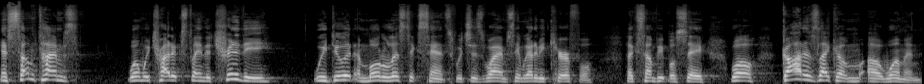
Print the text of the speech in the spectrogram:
and sometimes when we try to explain the Trinity, we do it in a modalistic sense, which is why I'm saying we got to be careful. Like some people say, well, God is like a, a woman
